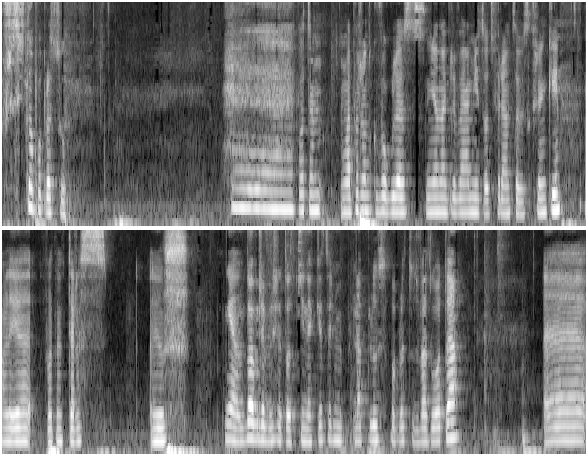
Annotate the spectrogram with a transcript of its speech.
wszystko po prostu. Eee, Potem na początku w ogóle nie nagrywałem nic, otwierałem sobie skrzynki, ale ja potem teraz już, nie no, dobrze wyszedł odcinek, jesteśmy na plus po prostu 2 zł. Eee,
